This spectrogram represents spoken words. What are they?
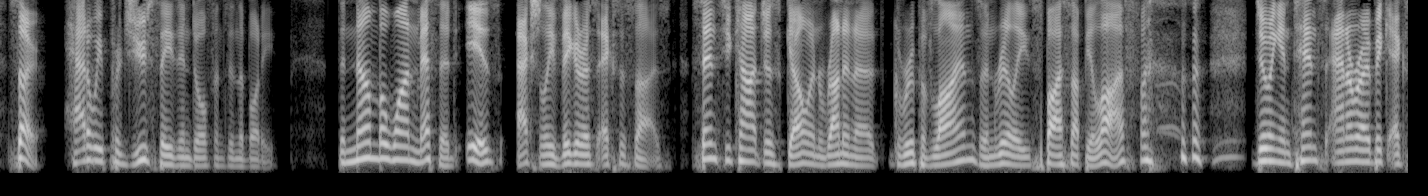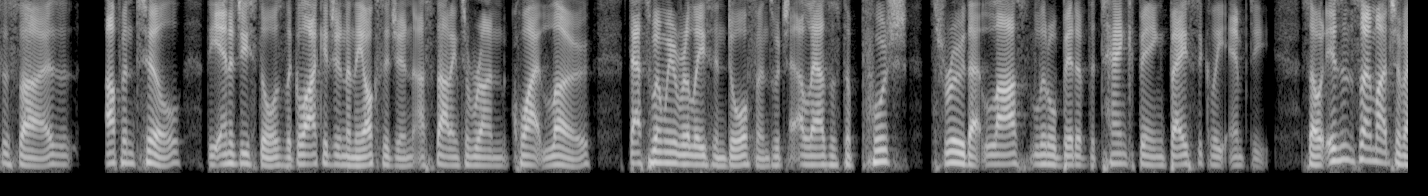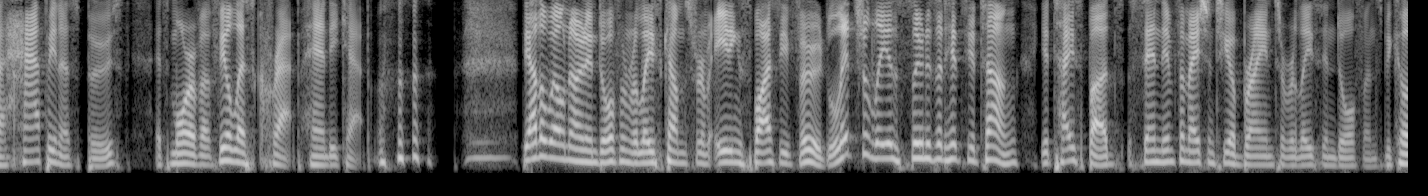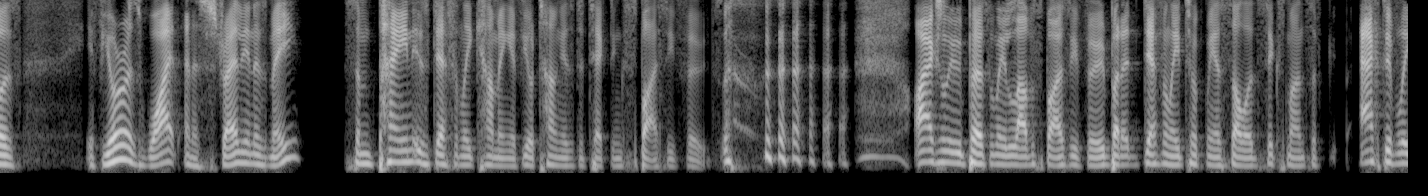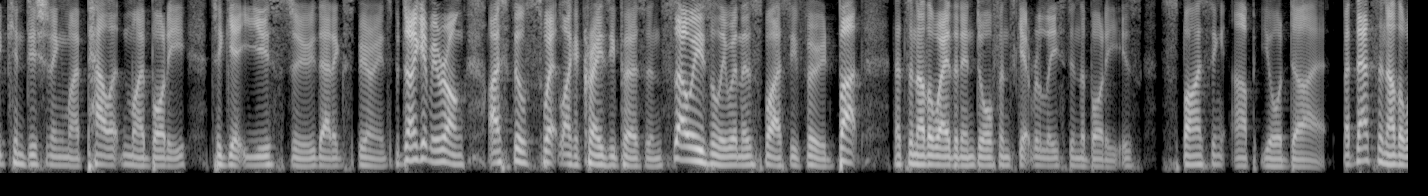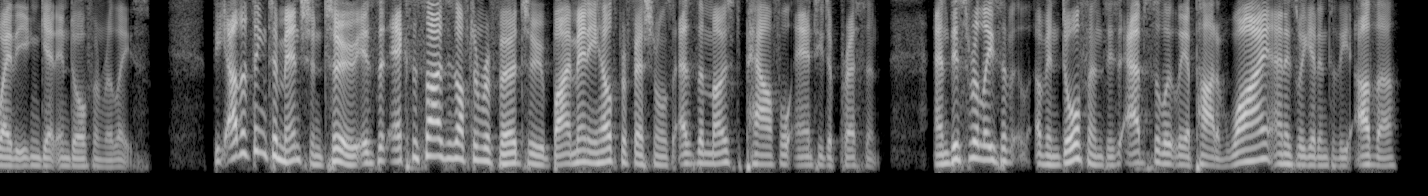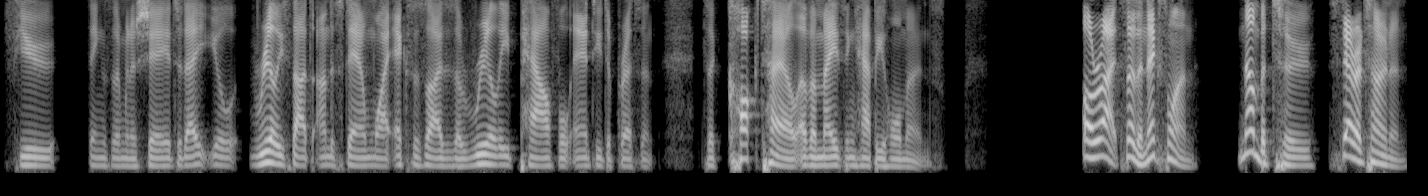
So, how do we produce these endorphins in the body? The number one method is actually vigorous exercise since you can't just go and run in a group of lions and really spice up your life, doing intense anaerobic exercise up until the energy stores, the glycogen and the oxygen, are starting to run quite low, that's when we release endorphins, which allows us to push through that last little bit of the tank being basically empty. So it isn't so much of a happiness boost, it's more of a feel less crap handicap. The other well known endorphin release comes from eating spicy food. Literally, as soon as it hits your tongue, your taste buds send information to your brain to release endorphins. Because if you're as white and Australian as me, some pain is definitely coming if your tongue is detecting spicy foods. I actually personally love spicy food, but it definitely took me a solid six months of actively conditioning my palate and my body to get used to that experience. But don't get me wrong, I still sweat like a crazy person so easily when there's spicy food. But that's another way that endorphins get released in the body is spicing up your diet. But that's another way that you can get endorphin release. The other thing to mention too is that exercise is often referred to by many health professionals as the most powerful antidepressant. And this release of, of endorphins is absolutely a part of why. And as we get into the other few things that I'm going to share here today, you'll really start to understand why exercise is a really powerful antidepressant. It's a cocktail of amazing happy hormones. All right, so the next one. Number two, serotonin.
